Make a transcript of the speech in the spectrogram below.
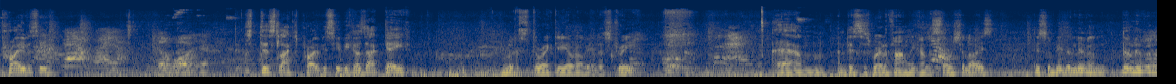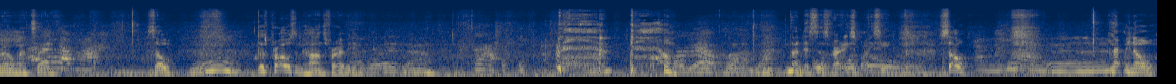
privacy. This, this lacks privacy because that gate looks directly out onto the street. Um, and this is where the family kind of socialise. This would be the living the living room, let's say. So there's pros and cons for everything. and this is very spicy. So let me know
